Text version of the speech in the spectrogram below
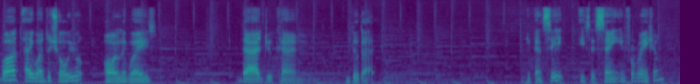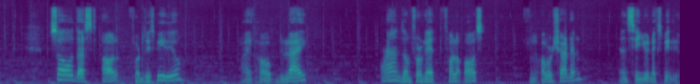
but I want to show you all the ways that you can do that. You can see it's the same information. So that's all for this video. I hope you like and don't forget to follow us in our channel and see you next video.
